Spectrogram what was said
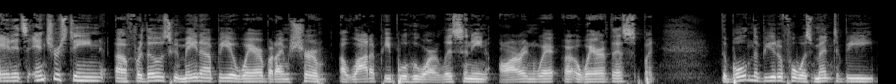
And it's interesting uh, for those who may not be aware, but I'm sure a lot of people who are listening are aware, are aware of this. But The Bold and the Beautiful was meant to be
